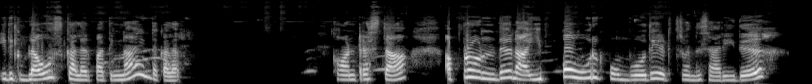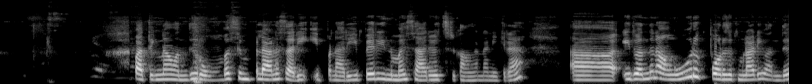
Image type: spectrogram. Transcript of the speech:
இதுக்கு பிளவுஸ் கலர் பாத்தீங்கன்னா இந்த கலர் கான்ட்ராஸ்டா அப்புறம் வந்து நான் இப்போ ஊருக்கு போகும்போது எடுத்துட்டு வந்த சாரி இது. பார்த்தீங்கன்னா வந்து ரொம்ப சிம்பிளான சாரி இப்போ நிறைய பேர் இந்த மாதிரி சாரி வச்சுருக்காங்கன்னு நினைக்கிறேன். இது வந்து நாங்கள் ஊருக்கு போறதுக்கு முன்னாடி வந்து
